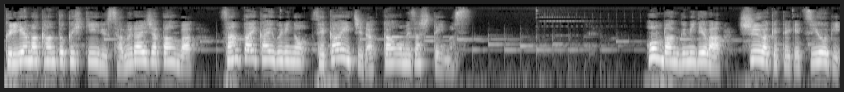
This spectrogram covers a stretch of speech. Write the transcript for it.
栗山監督率いる侍ジャパンは、3大会ぶりの世界一奪還を目指しています。本番組では週明けて月曜日、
